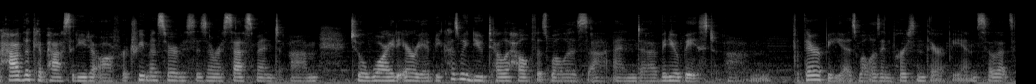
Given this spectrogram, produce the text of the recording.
have the capacity to offer treatment services or assessment um, to a wide area because we do telehealth as well as uh, and uh, video-based um, therapy as well as in-person therapy and so that's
